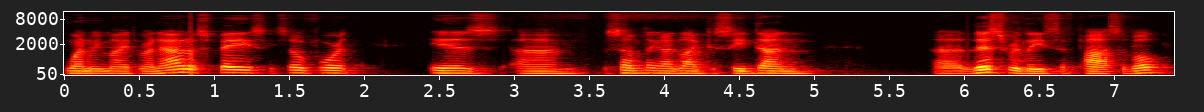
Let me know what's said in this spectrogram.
when we might run out of space, and so forth, is um, something I'd like to see done uh, this release if possible.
